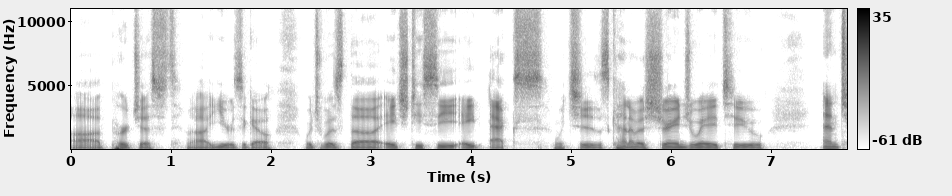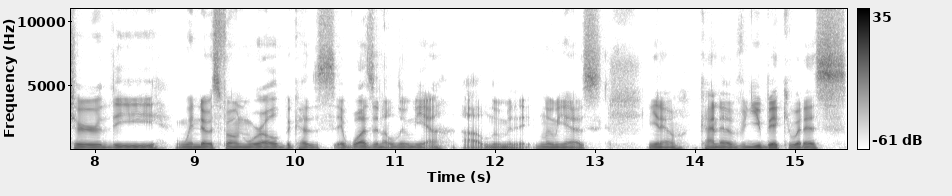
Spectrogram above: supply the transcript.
uh, purchased uh, years ago, which was the HTC 8X, which is kind of a strange way to enter the Windows Phone world because it wasn't a Lumia. Uh, Lumia, Lumia is, you know, kind of ubiquitous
